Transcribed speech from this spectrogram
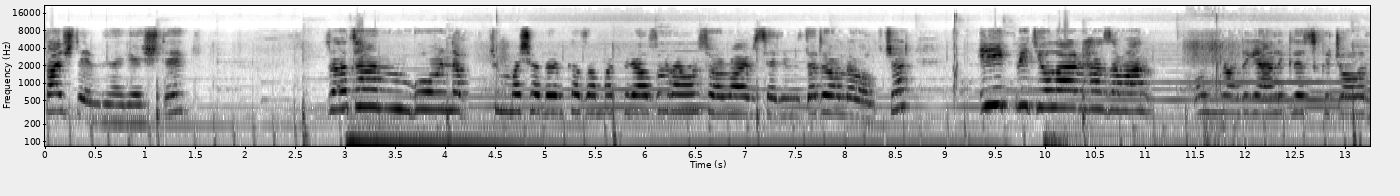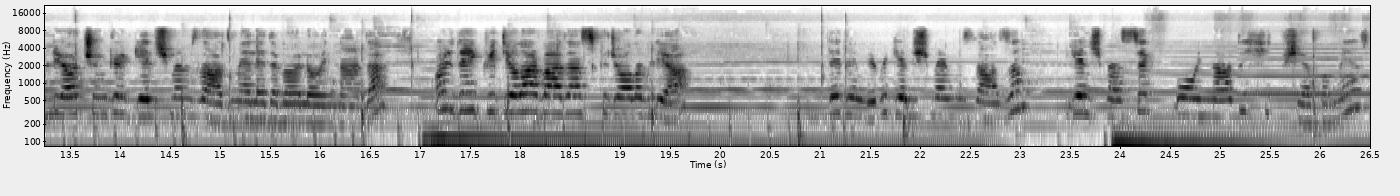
Taş devrine geçtik. Zaten bu oyunda tüm başarıları kazanmak biraz zor ama Survivor serimizde de öyle olacak. İlk videolar her zaman oyunlarda genellikle sıkıcı olabiliyor çünkü gelişmemiz lazım hele de böyle oyunlarda. O yüzden ilk videolar bazen sıkıcı olabiliyor. Dediğim gibi gelişmemiz lazım. Gelişmezsek bu oyunlarda hiçbir şey yapamayız.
